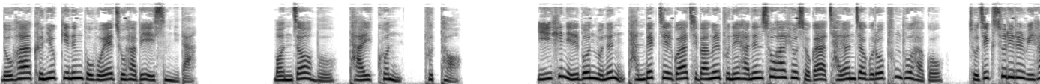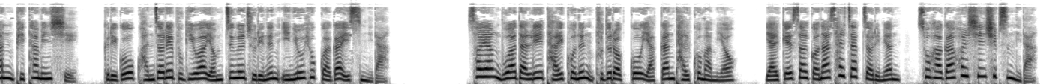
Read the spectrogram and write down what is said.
노화 근육 기능 보호의 조합이 있습니다. 먼저 무, 다이콘, 부터. 이 흰 일본 무는 단백질과 지방을 분해하는 소화 효소가 자연적으로 풍부하고 조직 수리를 위한 비타민C, 그리고 관절의 부기와 염증을 줄이는 이뇨 효과가 있습니다. 서양 무와 달리 다이콘은 부드럽고 약간 달콤하며 얇게 썰거나 살짝 절이면 소화가 훨씬 쉽습니다.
